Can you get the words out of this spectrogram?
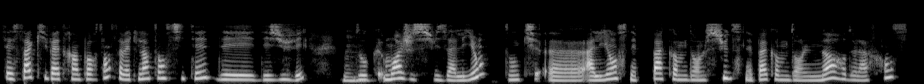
C'est ça qui va être important, ça va être l'intensité des, des UV. Mmh donc moi je suis à Lyon, donc euh, à Lyon ce n'est pas comme dans le sud, ce n'est pas comme dans le nord de la France.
